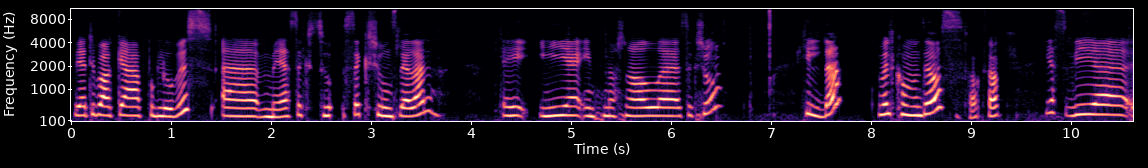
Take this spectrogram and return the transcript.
Vi er tilbake her på Globus eh, med seksjonslederen i, i eh, internasjonal eh, seksjon. Hilde, velkommen til oss. Takk, takk. Yes, Vi eh,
